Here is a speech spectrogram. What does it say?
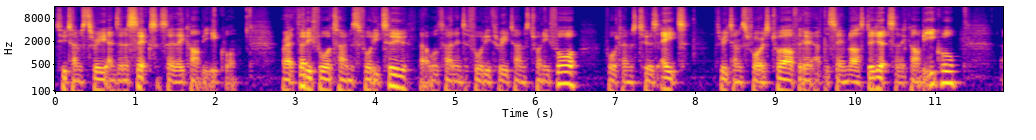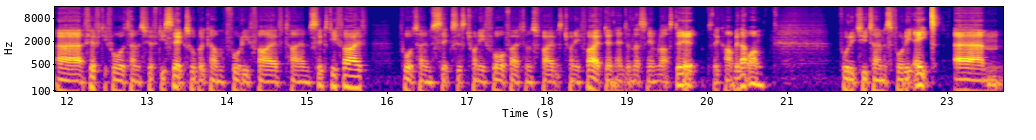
2 times 3 ends in a 6, so they can't be equal. Right, 34 times 42, that will turn into 43 times 24, 4 times 2 is 8, 3 times 4 is 12, they don't have the same last digit, so they can't be equal. Uh, 54 times 56 will become 45 times 65, 4 times 6 is 24, 5 times 5 is 25, don't end on the same last digit, so it can't be that one. 42 times 48, um,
